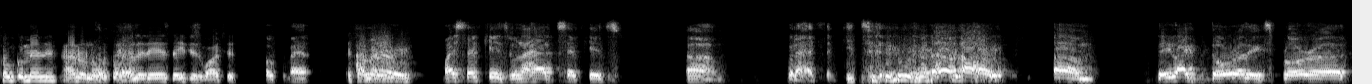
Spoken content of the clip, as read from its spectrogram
Cocomelon? I don't know what the Cocomelon? hell it is. They just watch it. Pokemon. That's I all I remember- my stepkids when I had stepkids, um, when I had stepkids, um, um, they like Dora the Explorer,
